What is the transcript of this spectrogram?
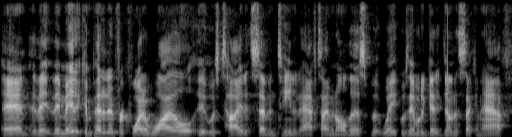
And they, they made it competitive for quite a while. It was tied at 17 at halftime and all this, but Wake was able to get it done in the second half.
